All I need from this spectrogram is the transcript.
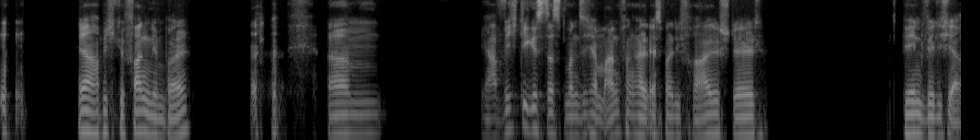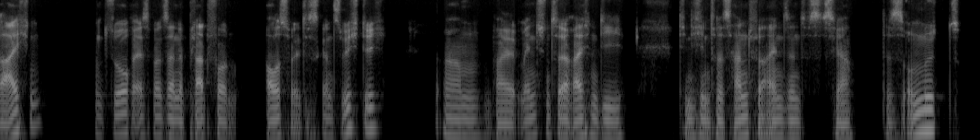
Ja, habe ich gefangen, den Ball. ähm, ja, wichtig ist, dass man sich am Anfang halt erstmal die Frage stellt, wen will ich erreichen? Und so auch erstmal seine Plattform auswählt. Das ist ganz wichtig, ähm, weil Menschen zu erreichen, die, die nicht interessant für einen sind, das ist ja, das ist unnütz.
